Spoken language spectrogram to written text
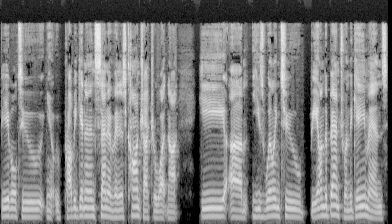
be able to you know probably get an incentive in his contract or whatnot he um he's willing to be on the bench when the game ends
